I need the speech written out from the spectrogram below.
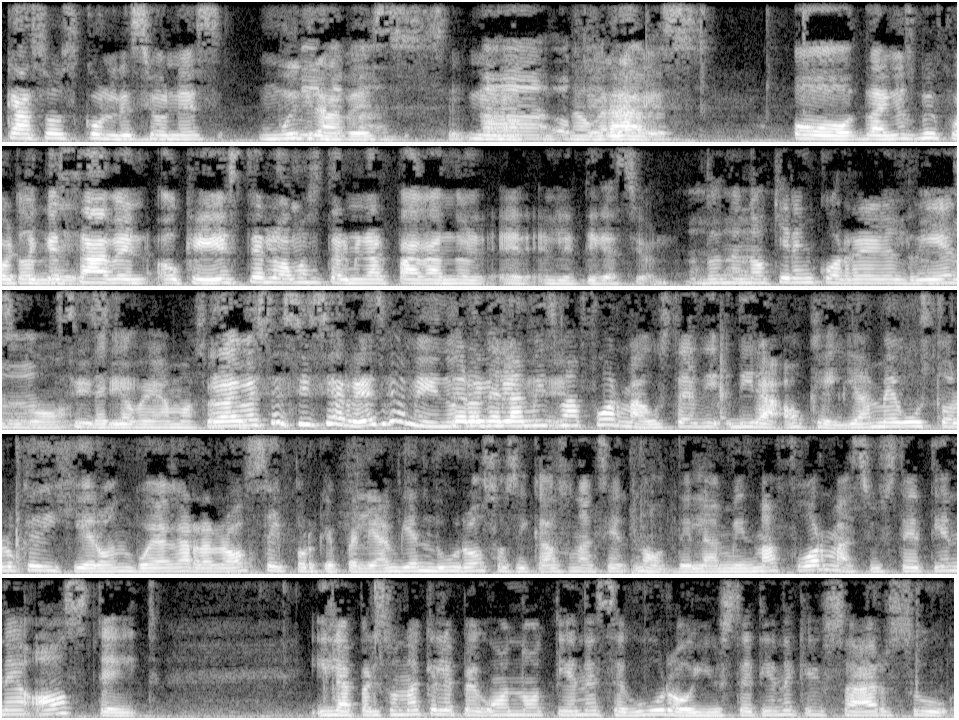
casos con lesiones muy graves. No, no, ah, no graves. O daños muy fuertes que saben, ok, este lo vamos a terminar pagando en, litigación. Donde no quieren correr el riesgo de que vayamos Pero a veces sí se arriesgan. Y no Pero de la misma forma, usted dirá, ok, ya me gustó lo que dijeron, voy a agarrar Allstate porque pelean bien duros o si causa un accidente. No, de la misma forma, si usted tiene Allstate y la persona que le pegó no tiene seguro y usted tiene que usar su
